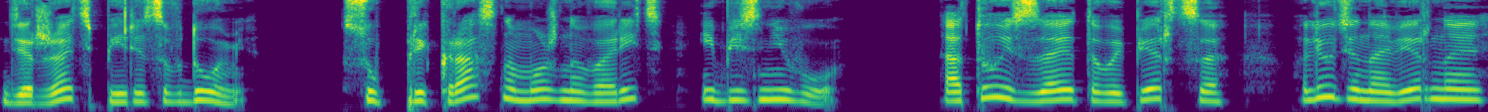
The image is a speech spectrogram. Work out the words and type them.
держать перец в доме. Суп прекрасно можно варить и без него. А то из-за этого перца люди, наверное,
